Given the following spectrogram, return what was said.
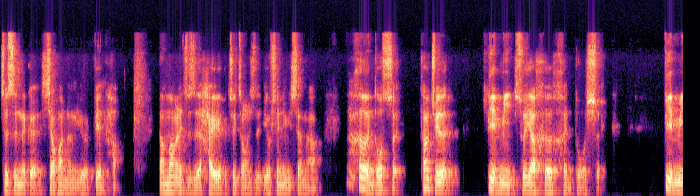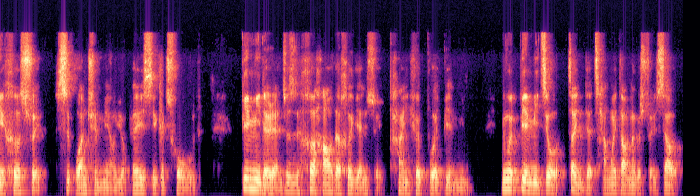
就是那个消化能力会变好。然后慢慢的就是还有一个最重要的是，有些女生啊喝很多水，她们觉得便秘，所以要喝很多水。便秘喝水是完全没有用，而且是一个错误的。便秘的人就是喝好好的喝盐水，他也会不会便秘？因为便秘只有在你的肠胃道那个水是要。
